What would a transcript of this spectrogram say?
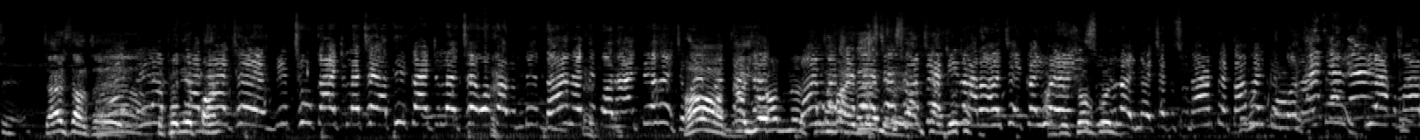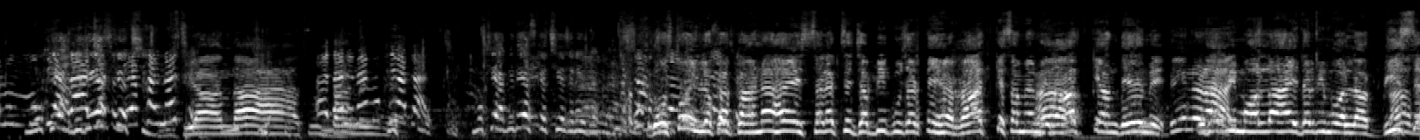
से। चार साल से है? तो फिर ये बिच्छू काट ले छै अथी काट ले छै ओकर है छै हाँ, बाल बच्चा कहियो। अब ने बाल सुनवाई बच्चा नहीं छै, सोचे जीना रहै छै कहियो अब जो ई सब कोई- सुधरै छै तऽ सुधारतै तब हेतै कोनाइते है किया के मालूम मुखिया मुखिया विदेश के तऽ देखै छै। या अंधा है आइ सुनता दानी नहीं नहि मुखिया जाइ मुखिया विदेश के छिए नहीं दोस्तों इन लोग का कहना है इस सड़क से जब भी गुजरते हैं रात के समय में हाँ। रात के अंधेरे में दिन इधर रात। भी मोहल्ला है इधर भी मोहल्ला। बीच हाँ, से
